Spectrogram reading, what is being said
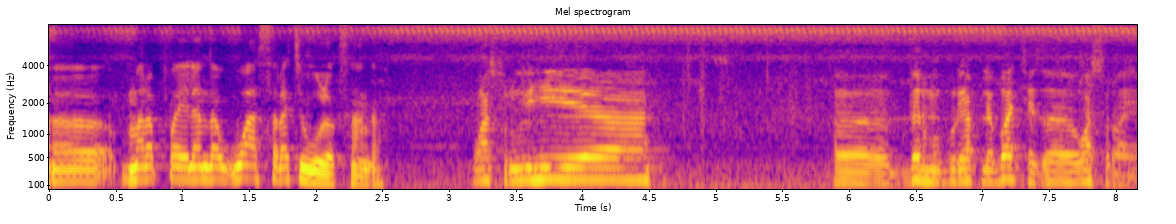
अं, मला पहिल्यांदा वासराची ओळख सांगा. वासरू हे धर्मपुरी आपल्या बाच्याचं वासरू आहे.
